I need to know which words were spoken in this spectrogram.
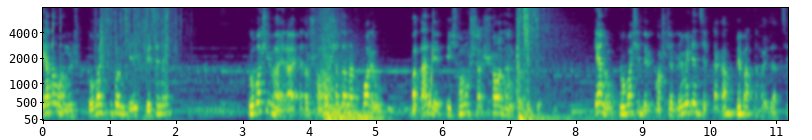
কেন মানুষ প্রবাসী জীবনকে বেছে নেয়? প্রবাসী ভাইয়েরা এত সমস্যা জানার পরেও বা তাদের এই সমস্যার সমাধান করতেছে কেন প্রবাসীদের কষ্টের রেমিটেন্সের টাকা বেপাত্তা হয়ে যাচ্ছে?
